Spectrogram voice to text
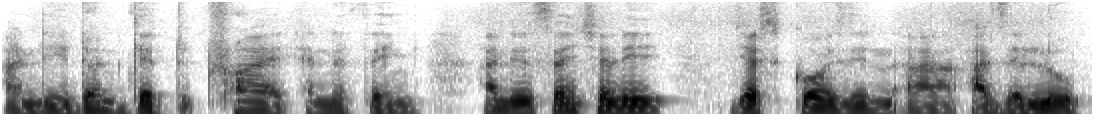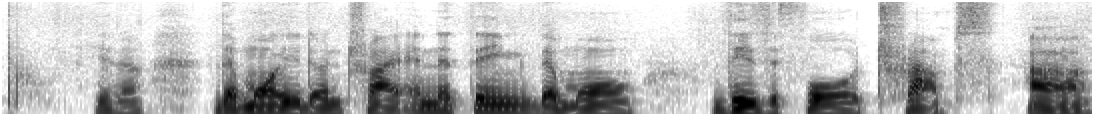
and you don't get to try anything, and essentially just goes in uh, as a loop you know, the more you don't try anything, the more these four traps are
